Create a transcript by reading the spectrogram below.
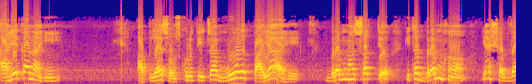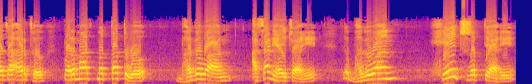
आहे का नाही? आपल्या संस्कृतीचा मूळ पाया आहे. ब्रह्म सत्य. इथं ब्रह्म या शब्दाचा अर्थ परमात्म तत्व भगवान असा घ्यायचा आहे. भगवान हेच सत्य आहे.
